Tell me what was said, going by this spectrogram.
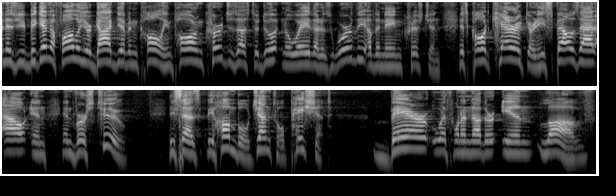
And as you begin to follow your God given calling, Paul encourages us to do it in a way that is worthy of the name Christian. It's called character, and he spells that out in, in verse 2. He says, Be humble, gentle, patient, bear with one another in love,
